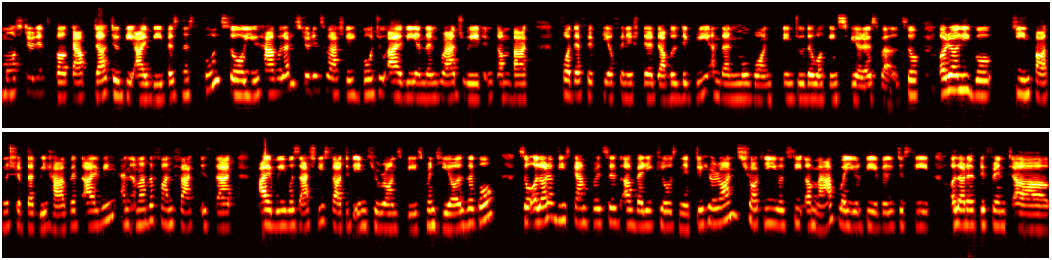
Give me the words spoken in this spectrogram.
more students per capita to the Ivey Business School. So you have a lot of students who actually go to Ivey and then graduate and come back for their fifth year, finish their double degree, and then move on into the working sphere as well. So a really go keen partnership that we have with Ivey. And another fun fact is that Ivey was actually started in Huron's basement years ago. So a lot of these campuses are very close knit to Huron. Shortly, you'll see a map where you'll be able to see a lot of different uh,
